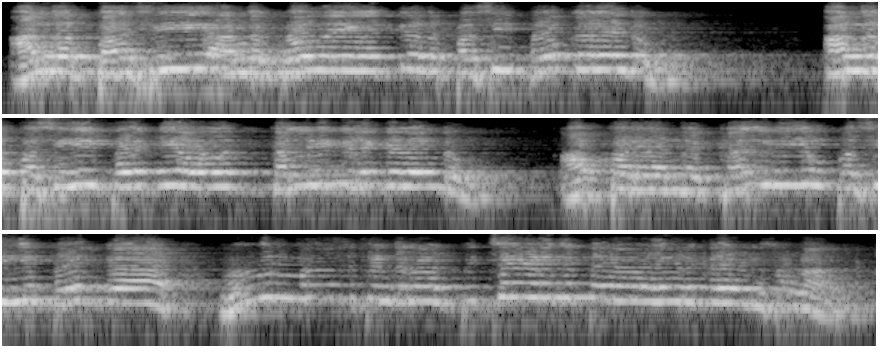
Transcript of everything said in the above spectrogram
அந்த பசி அந்த குழந்தைகளுக்கு அந்த பசி போக்க வேண்டும். அந்த பசியை போக்கி அவர்களுக்கு கல்வி கிடைக்க வேண்டும். அப்படி அந்த கல்வியும் பசியும் போக்க ஊர் மாதம் சென்று நான் பிச்சை எடுக்க தயாராக இருக்கிறேன் என்று சொன்னார்.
